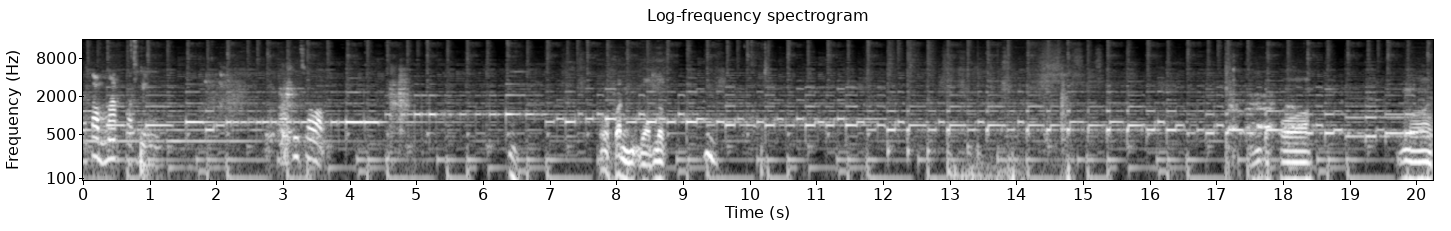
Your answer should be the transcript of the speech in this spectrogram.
แต่อมมักกว่าเพิงที่ชอบโอ้ฟันแดดเลิกพอน้อย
